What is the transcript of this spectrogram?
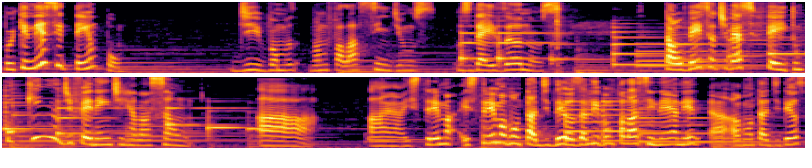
porque nesse tempo de vamos vamos falar assim de uns uns 10 anos, talvez se eu tivesse feito um pouquinho diferente em relação a, a, extrema, extrema vontade de Deus, ali vamos falar assim, né? A, a vontade de Deus,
